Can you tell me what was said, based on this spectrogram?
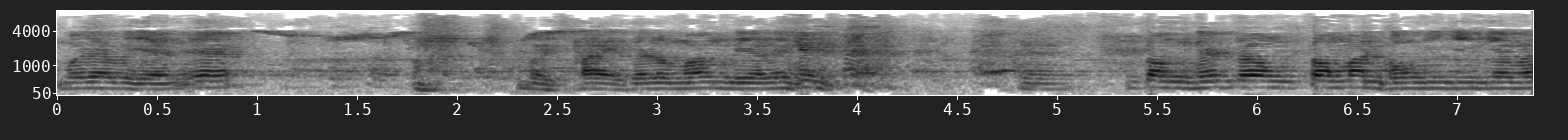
ไม่ได้ไปเห็นเอ๊ะไม่ใช่แต่ละมั่งเนี่ยอะไรต้องต้องต้องมั่นคงจริงๆใช่ไหม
